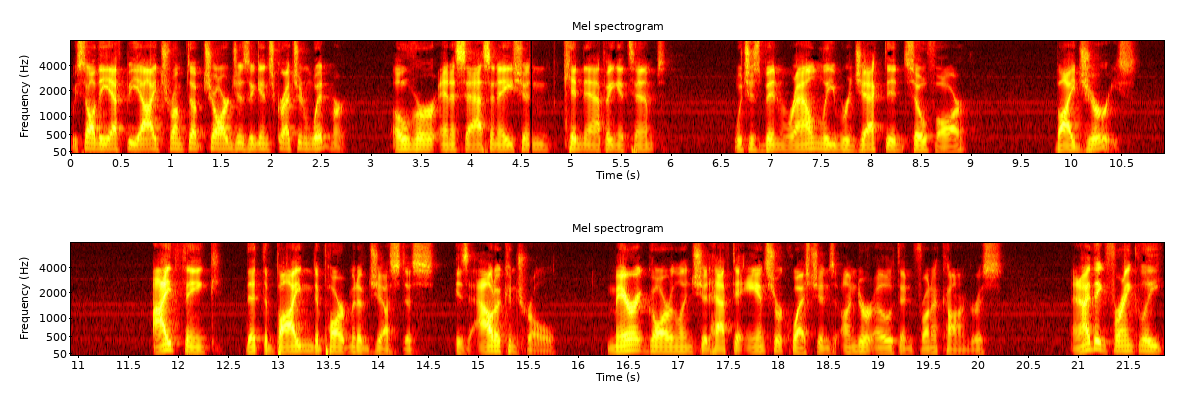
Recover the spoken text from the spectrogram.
we saw the FBI trumped up charges against Gretchen Whitmer over an assassination, kidnapping attempt, which has been roundly rejected so far by juries. I think that the Biden Department of Justice is out of control. Merrick Garland should have to answer questions under oath in front of Congress. And I think, frankly,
